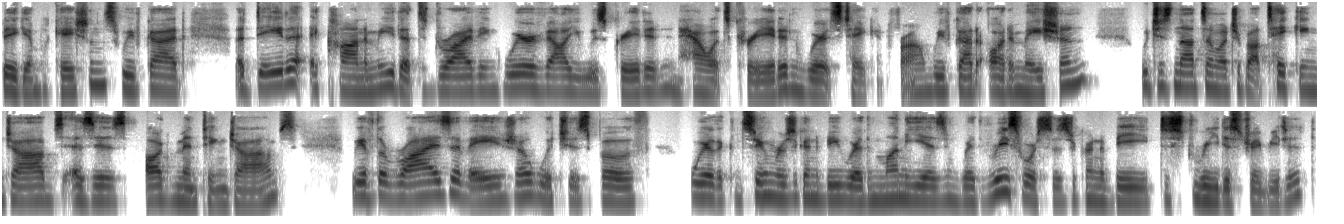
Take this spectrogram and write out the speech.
big implications. We've got a data economy that's driving where value is created and how it's created and where it's taken from. We've got automation, which is not so much about taking jobs as is augmenting jobs. We have the rise of Asia, which is both where the consumers are going to be, where the money is, and where the resources are going to be just redistributed.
